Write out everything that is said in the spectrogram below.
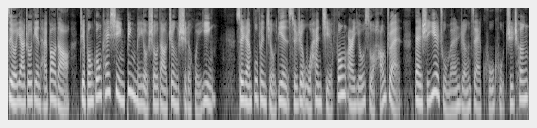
自由亚洲电台报道，这封公开信并没有收到正式的回应。虽然部分酒店随着武汉解封而有所好转，但是业主们仍在苦苦支撑。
